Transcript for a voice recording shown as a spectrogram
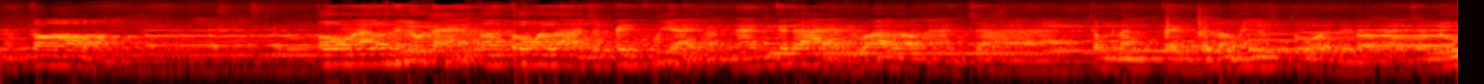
แล้วก็โตมาเราไม่รู้แหละตอนโตมาเราอาจจะเป็นผู้ใหญ่แบบนั้นก็ได้ หรือว่าเราอาจจะกำลังเป็นแล้วเราไม่รู้ตัวหรือเราอาจจะรู้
